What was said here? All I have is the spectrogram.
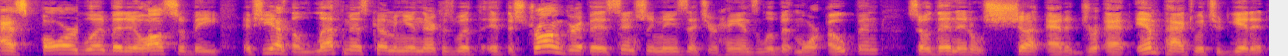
as far would, but it'll also be if she has the left miss coming in there because with if the strong grip, it essentially means that your hand's a little bit more open. So then it'll shut at a at impact, which would get it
